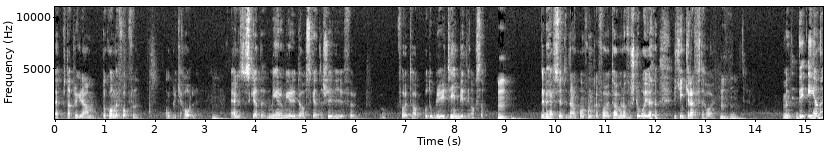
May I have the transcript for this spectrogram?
öppna program. Då kommer folk från olika håll. Eller så skräddar, mer och mer idag skräddarsyr vi ju för företag. Och då blir det ju teambuilding också. Mm. Det behövs ju inte när de kommer från olika företag, men de förstår ju vilken kraft det har. Men det ena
